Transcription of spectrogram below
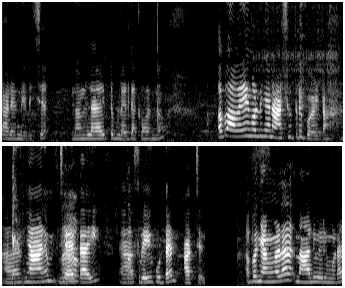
തലേന്ന് ഇടിച്ച് നല്ലതായിട്ട് ബ്ലഡൊക്കെ വന്നു. അപ്പോൾ അവനെയും കൊണ്ട് ഞാൻ ആശുപത്രി പോയിട്ടോ. ഞാനും ചേട്ടായി ശ്രീകുട്ടൻ അച്ഛൻ. അപ്പോൾ ഞങ്ങൾ നാലുപേരും കൂടെ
